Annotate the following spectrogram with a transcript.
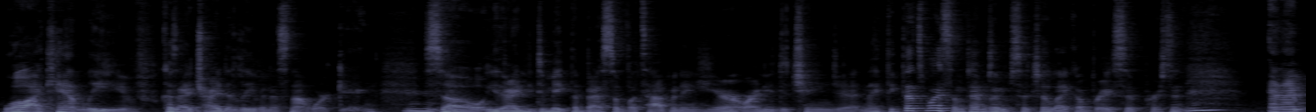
well, I can't leave because I tried to leave and it's not working. So either I need to make the best of what's happening here or I need to change it. And I think that's why sometimes I'm such a like abrasive person. And I'm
